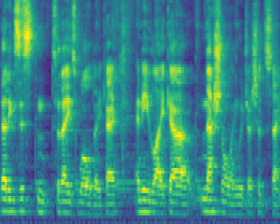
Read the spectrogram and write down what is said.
that exists in today's world, okay? Any, like, uh, national language, I should say.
